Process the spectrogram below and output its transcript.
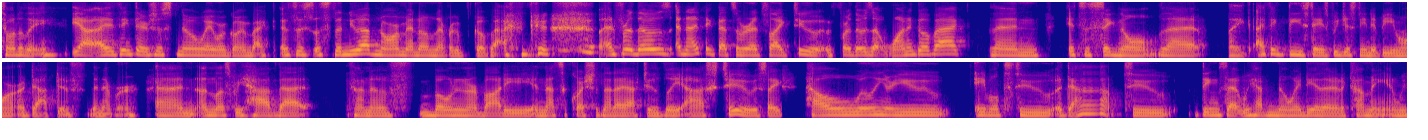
Totally. Yeah, I think there's just no way we're going back. It's just it's the new abnorm and it'll never go back. and for those, and I think that's a red flag too. For those that want to go back, then it's a signal that like I think these days we just need to be more adaptive than ever. And unless we have that kind of bone in our body, and that's a question that I actively ask too, is like, how willing are you able to adapt to things that we have no idea that are coming and we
